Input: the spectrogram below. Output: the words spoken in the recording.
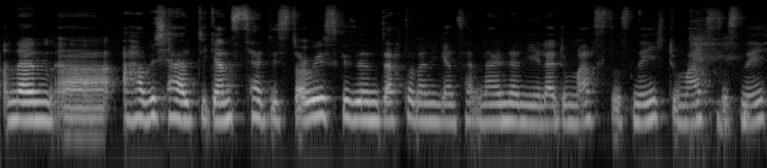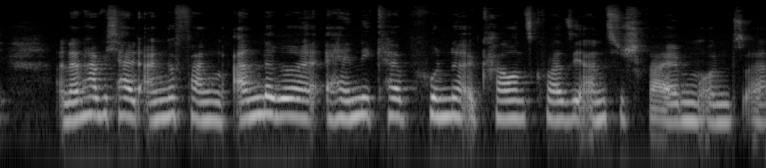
Und dann äh, habe ich halt die ganze Zeit die Stories gesehen und dachte dann die ganze Zeit, nein, Daniela, du machst das nicht, du machst das nicht. Und dann habe ich halt angefangen, andere Handicap-Hunde-Accounts quasi anzuschreiben und äh,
